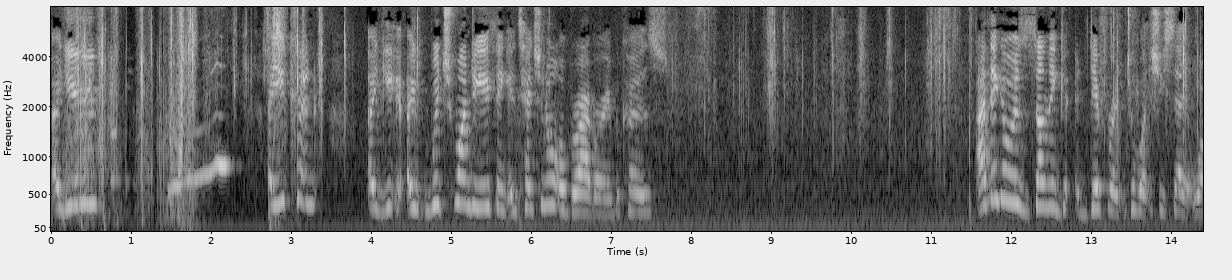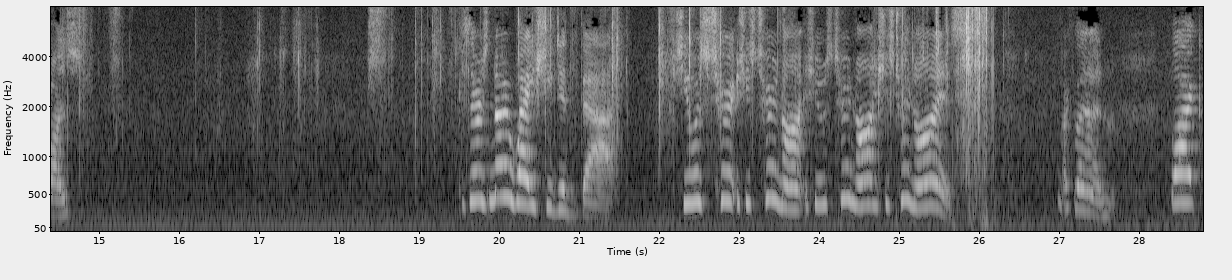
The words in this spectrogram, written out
Are you? Are you con? Are you? Are, which one do you think, intentional or bribery? Because I think it was something different to what she said it was. Because there's no way she did that. She was too. She's too nice. She was too nice. She's too nice. Back then, like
